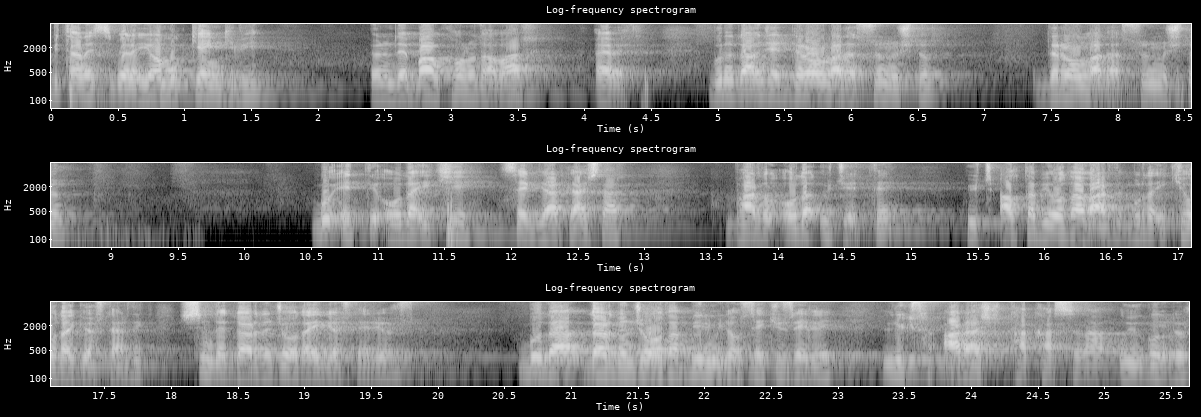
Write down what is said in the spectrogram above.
bir tanesi böyle yamukgen gibi. Önünde balkonu da var. Evet. Bunu daha önce drone'la da sunmuştum. Drone'la da sunmuştum. Bu etti oda 2 sevgili arkadaşlar. Pardon oda 3 etti. 3 altta bir oda vardı. Burada iki oda gösterdik. Şimdi de dördüncü odayı gösteriyoruz. Bu da dördüncü oda 1 milyon 850 lüks araç takasına uygundur.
